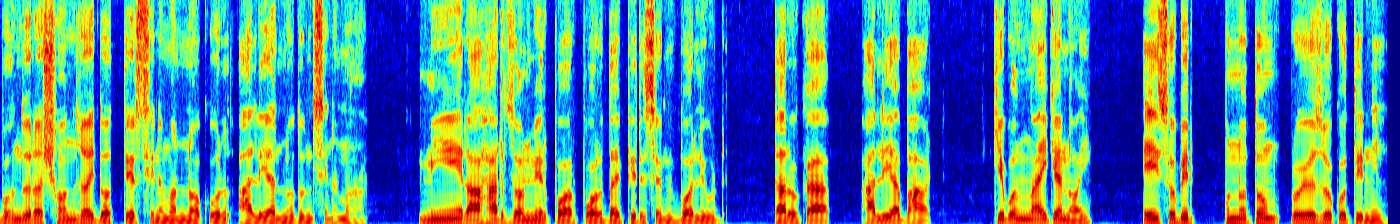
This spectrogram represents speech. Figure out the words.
বন্ধুরা, সঞ্জয় দত্তের সিনেমার নকল আলিয়ার নতুন সিনেমা। মেয়ে রাহার জন্মের পর পর্দায় ফিরেছেন বলিউড তারকা আলিয়া ভাট। কেবল নায়িকা নয়, এই ছবির অন্যতম প্রয়োজকও তিনি।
